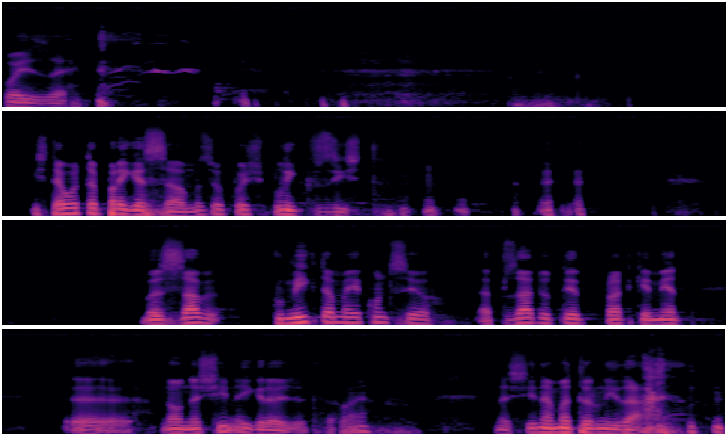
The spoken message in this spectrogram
Pois é. Isto é outra pregação, mas eu depois explico-vos isto. mas sabe, comigo também aconteceu. Apesar de eu ter praticamente. Uh, não nasci na igreja, está bem? Nasci na maternidade.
